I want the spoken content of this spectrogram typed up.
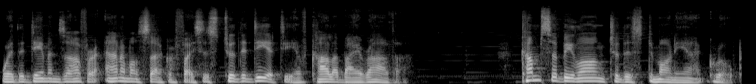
where the demons offer animal sacrifices to the deity of Kala Bhairava. Kamsa belonged to this demoniac group.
